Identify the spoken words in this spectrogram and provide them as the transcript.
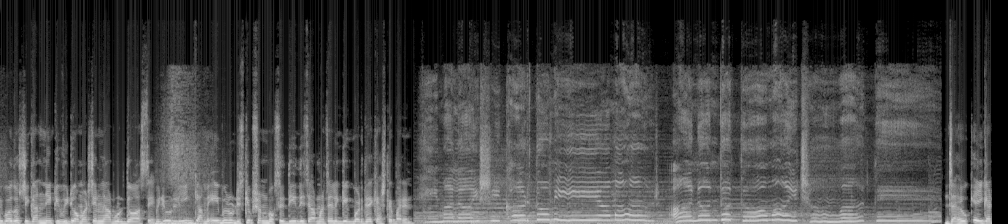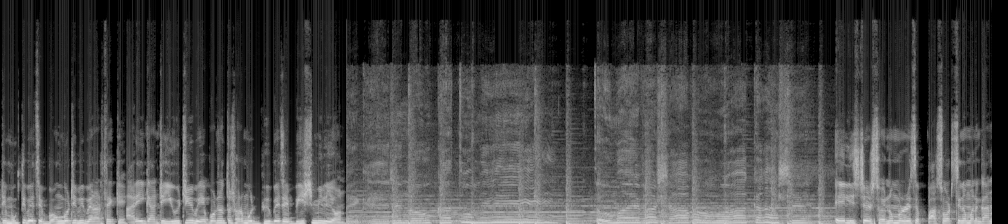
বিপদশী গান নিয়ে একটি ভিডিও আমার চ্যানেলে আপলোড দেওয়া আছে। ভিডিওর লিঙ্ক আমি এই ভিডিও ডিসক্রিপশন বক্সে দিয়ে দিচ্ছি আপনার চাইলে একবার দেখে আসতে পারেন। হিমালয় শিখর তুমি আমার আনন্দ তোমায় ছোঁয়াতে। যাই হোক এই গানটি মুক্তি পেয়েছে বঙ্গ টিভি ব্যানার থেকে। আর এই গানটি ইউটিউবে এ পর্যন্ত সর্বমোট ভিউ পেয়েছে বিশ মিলিয়ন তোমায় ভাসাবো। আকাশে। এই লিস্টের ছয় নম্বর রয়েছে পাসওয়ার্ড সিনেমার গান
